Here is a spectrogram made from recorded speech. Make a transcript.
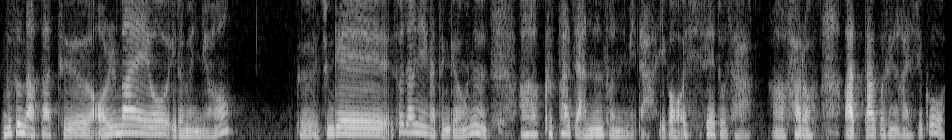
무슨 아파트 얼마예요 이러면요. 그 중개 소장님 같은 경우는 아 급하지 않는 손입니다. 이거 시세 조사 어, 하러 왔다고 생각하시고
